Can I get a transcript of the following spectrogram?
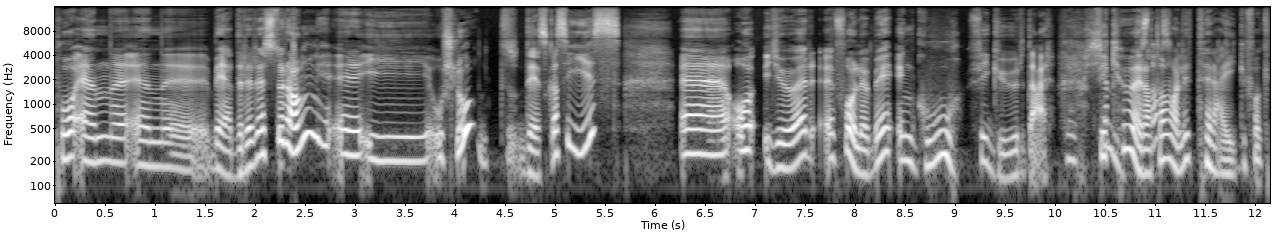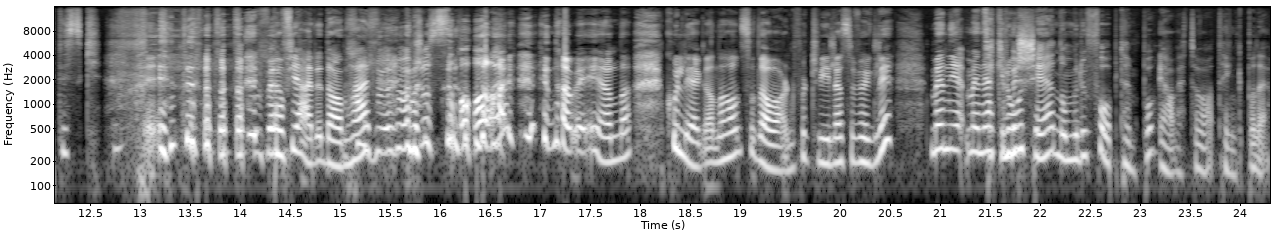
på en, en eh, bedre restaurant eh, i Oslo. Det skal sies. Eh, og gjør eh, foreløpig en god figur der. Fikk høre at han var litt treig, faktisk. på fjerde dagen her. Hvem var som sa det? Nei, med en av kollegaene hans, og da var han fortvila, selvfølgelig. Men jeg, men jeg Fikk tror beskjed, nå må du få opp tempo. Ja, vet du hva, tenk på det.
